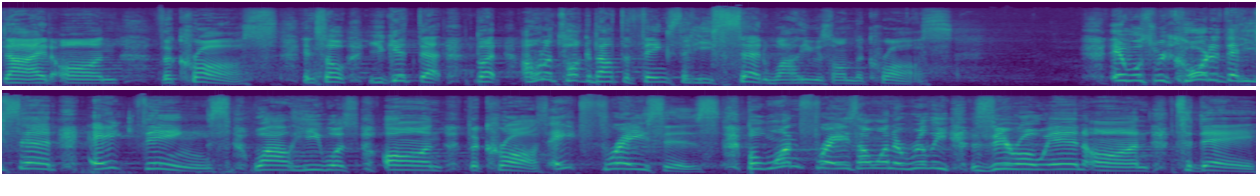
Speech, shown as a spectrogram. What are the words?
died on the cross. And so you get that. But I want to talk about the things that he said while he was on the cross. It was recorded that he said eight things while he was on the cross, eight phrases. But one phrase I want to really zero in on today,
